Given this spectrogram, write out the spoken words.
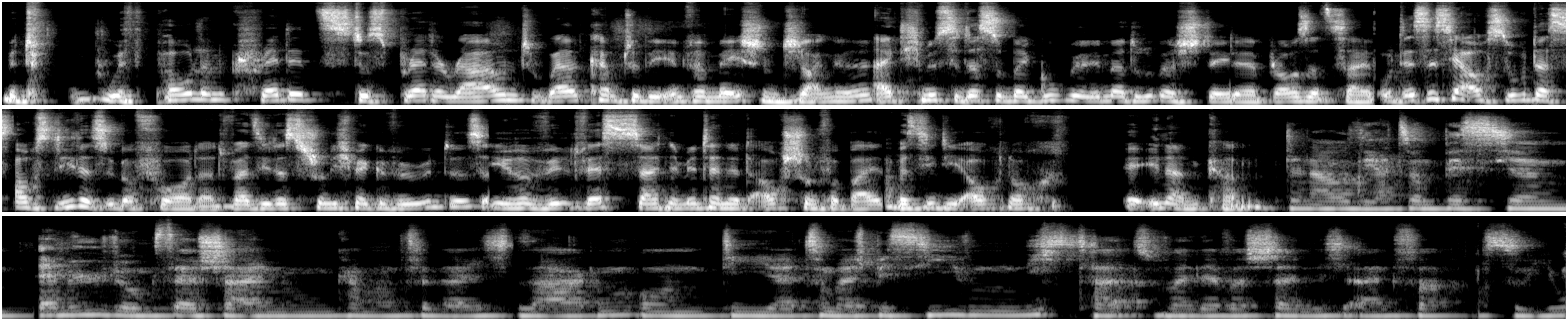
Mit with Poland credits to spread around, welcome to the information jungle. Eigentlich müsste das so bei Google immer drüber stehen, der Browserzeit. Und es ist ja auch so, dass auch sie das überfordert, weil sie das schon nicht mehr gewöhnt ist. Ihre Wildwestzeiten im Internet auch schon vorbei, aber sie die auch noch erinnern kann. Genau, sie hat so ein bisschen Ermüdungserscheinungen, kann man vielleicht sagen. Und die ja zum Beispiel Steven nicht hat, weil er wahrscheinlich einfach noch so jung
